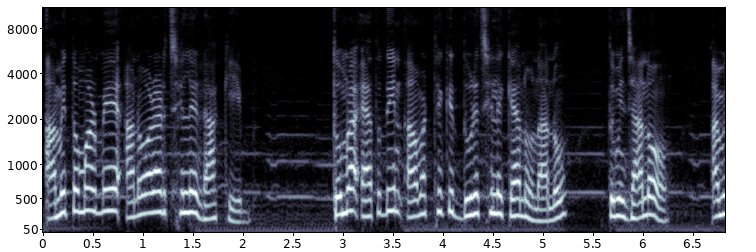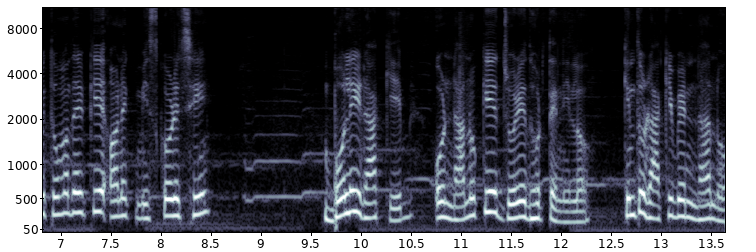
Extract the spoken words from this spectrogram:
আমি তোমার মেয়ে আনোয়ারার ছেলে রাকিব। তোমরা এতদিন আমার থেকে দূরে ছিলে কেন, নানু? তুমি জানো আমি তোমাদেরকে অনেক মিস করেছি। বলেই রাকিব ওর নানুকে জড়িয়ে ধরতে নিল। কিন্তু রাকিবের নানু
